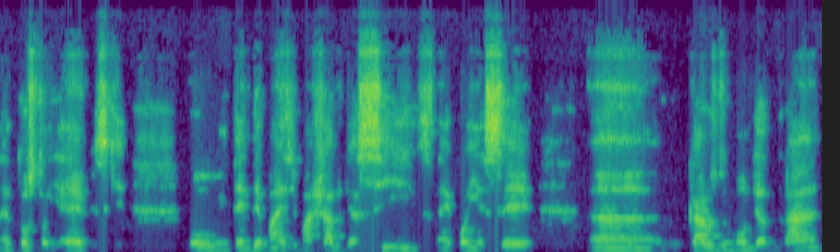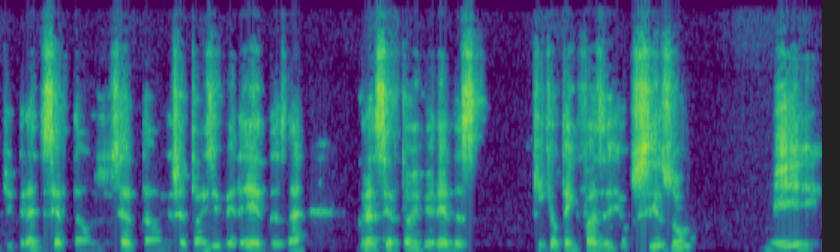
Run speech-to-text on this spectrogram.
né, Dostoiévski, ou entender mais de Machado de Assis, né, conhecer uh, Carlos Drummond de Andrade, Grande Sertão, Sertão, Sertões e Veredas, né, Grande Sertão e Veredas, o que, que eu tenho que fazer? Eu preciso me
